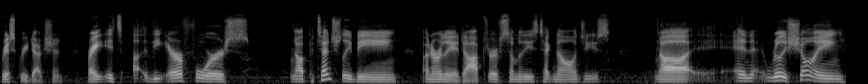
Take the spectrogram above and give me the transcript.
risk reduction, right? It's uh, the Air Force uh, potentially being an early adopter of some of these technologies uh, and really showing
